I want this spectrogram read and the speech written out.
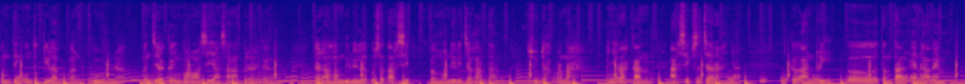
penting untuk dilakukan guna menjaga informasi yang sangat berharga. Dan Alhamdulillah Pusat Arsip Bank Mandiri Jakarta sudah pernah menyerahkan arsip sejarahnya ke Andri eh, tentang NHM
